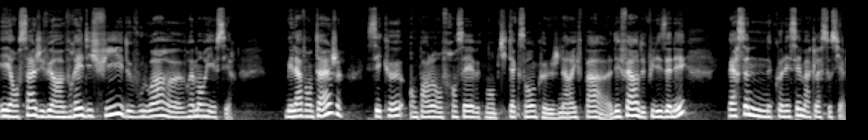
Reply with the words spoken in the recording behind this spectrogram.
Et en ça, j'ai vu un vrai défi de vouloir euh, vraiment réussir. Mais l'avantage, c'est que, en parlant en français avec mon petit accent que je n'arrive pas à défaire depuis des années, personne ne connaissait ma classe sociale.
